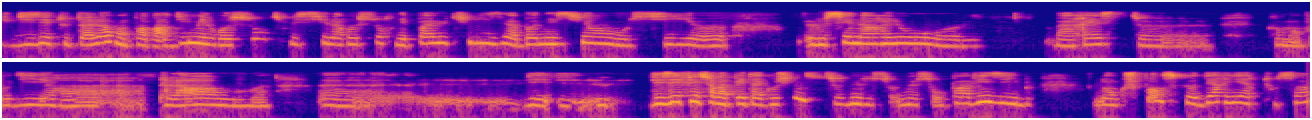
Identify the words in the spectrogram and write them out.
Je disais tout à l'heure, on peut avoir 10 000 ressources, mais si la ressource n'est pas utilisée à bon escient ou si euh, le scénario euh, bah, reste, euh, comment vous dire, plat ou les, effets sur la pédagogie ne sont pas visibles. Donc, je pense que derrière tout ça,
